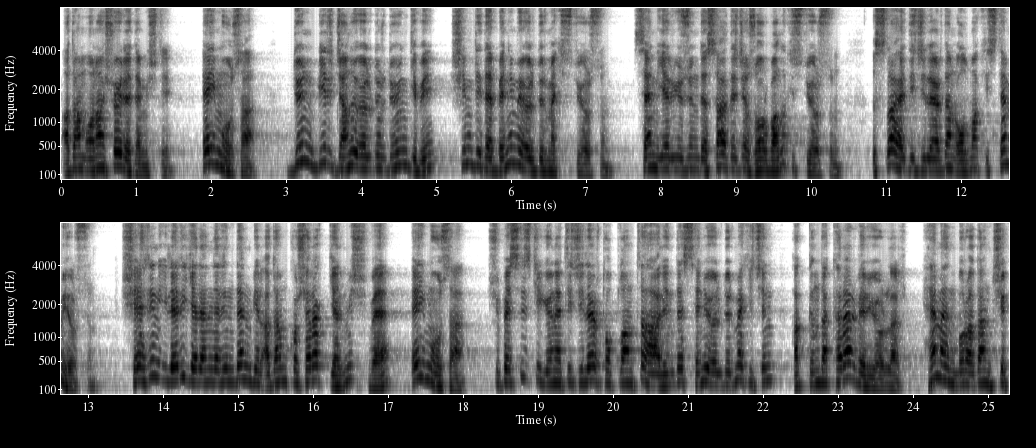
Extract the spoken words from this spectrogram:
Adam ona şöyle demişti. Ey Musa, dün bir canı öldürdüğün gibi şimdi de beni mi öldürmek istiyorsun? Sen yeryüzünde sadece zorbalık istiyorsun. Islah edicilerden olmak istemiyorsun. Şehrin ileri gelenlerinden bir adam koşarak gelmiş ve Ey Musa, şüphesiz ki yöneticiler toplantı halinde seni öldürmek için hakkında karar veriyorlar. Hemen buradan çık.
